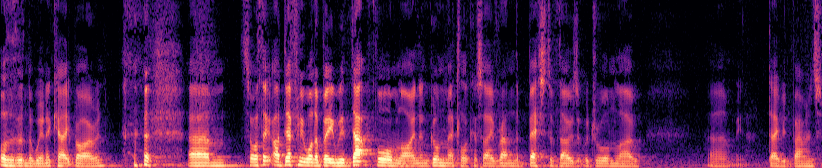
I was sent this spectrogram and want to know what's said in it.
other than the winner, Cape Byron. um, so I think I definitely want to be with that form line. And Gunmetal, like I say, ran the best of those that were drawn low. Um, you know, David Barron's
